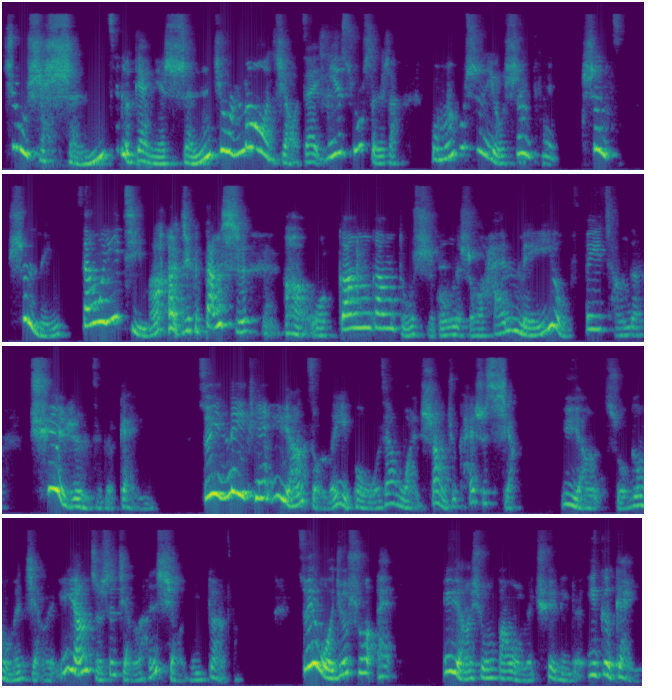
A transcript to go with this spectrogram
就是神这个概念？神就落脚在耶稣身上。我们不是有圣父、圣子、圣灵三位一体吗？就当时啊，我刚刚读史工的时候，还没有非常的确认这个概念。所以那天玉阳走了以后，我在晚上就开始想玉阳所跟我们讲的。玉阳只是讲了很小的一段，所以我就说，哎，玉阳兄帮我们确立了一个概念，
